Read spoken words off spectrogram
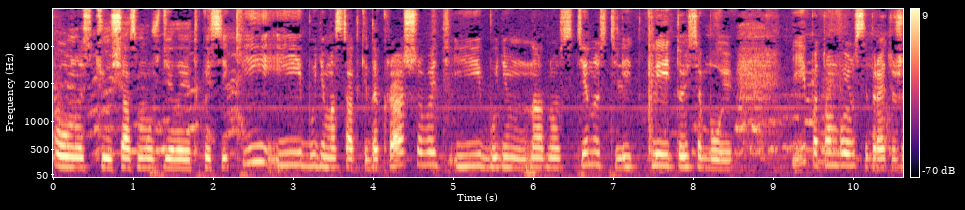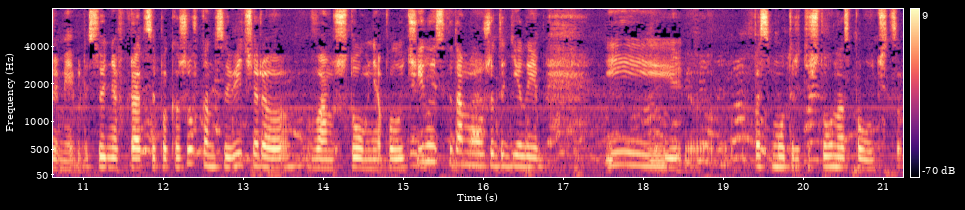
полностью. Сейчас муж делает косяки и будем остатки докрашивать и будем на одну стену стелить, клеить, то есть обои. И потом будем собирать уже мебель. Сегодня вкратце покажу в конце вечера вам, что у меня получилось, когда мы уже доделаем. И посмотрите, что у нас получится.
